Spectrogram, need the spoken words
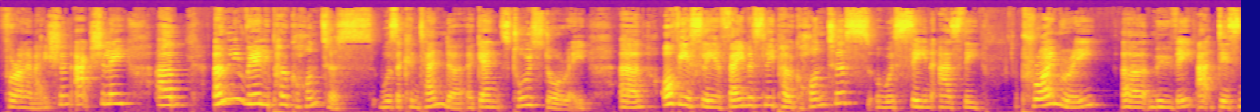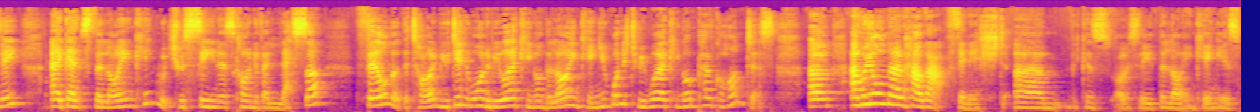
for animation, actually. Um, only really Pocahontas was a contender against Toy Story. Um, obviously and famously, Pocahontas was seen as the primary uh, movie at Disney against The Lion King, which was seen as kind of a lesser film at the time. You didn't want to be working on The Lion King, you wanted to be working on Pocahontas. Uh, and we all know how that finished um, because obviously The Lion King is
